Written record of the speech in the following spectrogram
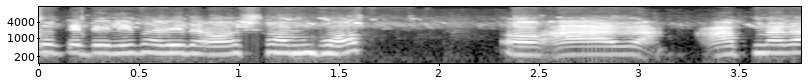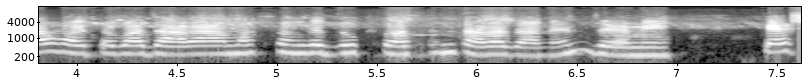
যোগে ডেলিভারি দেওয়া সম্ভব। আর আপনারা হয়তো বা যারা আমার সঙ্গে যুক্ত আছেন, তারা জানেন যে আমি ক্যাশ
